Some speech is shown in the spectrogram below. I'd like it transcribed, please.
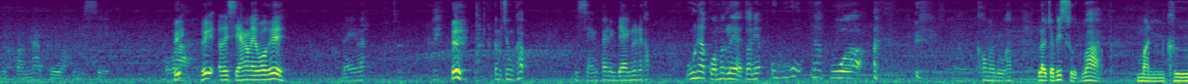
มีความน่ากลัวเป็นพิเศษ เพราะเฮ้ยว่าเฮ้ยอะไรเสียงอะไรวะเฮ้ยไหนวะเฮ้ยท่านผู้ชมครับ มีแสงไฟแดงๆด้วยนะครับอู้น่ากลัวมากเลยอะตอนนี้อู้น่ากลัว เข้ามาดูครับ เราจะพิสูจน์ว่ามันคือ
